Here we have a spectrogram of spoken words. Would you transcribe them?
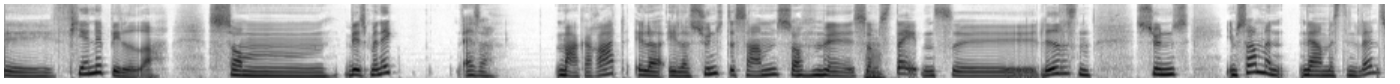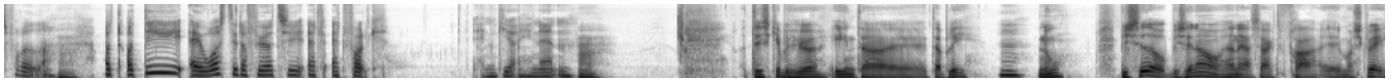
øh, fjendebilleder, som hvis man ikke altså, makker ret, eller, eller synes det samme, som, øh, som mm. statens øh, ledelsen synes, jamen, så er man nærmest en landsforræder. Mm. Og, og det er jo også det, der fører til, at, at folk angiver hinanden. Mm. Og det skal vi høre en, der, øh, der blev mm. nu. Vi, sidder jo, vi sender jo, han har sagt, fra øh, Moskva,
